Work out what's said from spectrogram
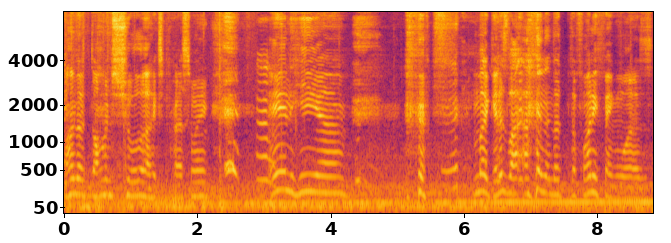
on the Don Shula Expressway, and he, uh, I'm like, get his life. And the, the funny thing was,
